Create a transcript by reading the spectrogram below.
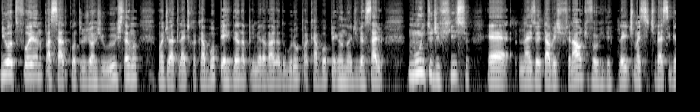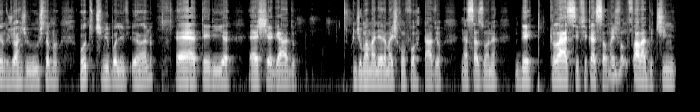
E outro foi ano passado contra o Jorge Wilstermann, onde o Atlético acabou perdendo a primeira vaga do grupo, acabou pegando um adversário muito difícil é, nas oitavas de final, que foi o River Plate, mas se tivesse ganhando o Jorge Jorge Wilstermann, outro time boliviano, é, teria é, chegado de uma maneira mais confortável nessa zona de classificação. Mas vamos falar do time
